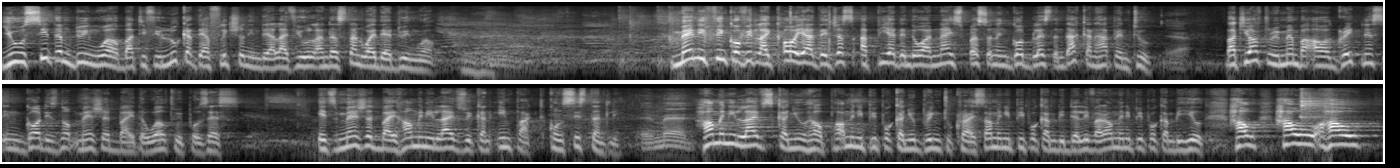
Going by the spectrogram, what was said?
you will see them doing well, but if you look at the affliction in their life, you will understand why they're doing well. Many think of it like, oh, yeah, they just appeared and they were a nice person and God blessed them. That can happen too. Yeah. But you have to remember our greatness in God is not measured by the wealth we possess. It's measured by how many lives we can impact consistently. Amen. How many lives can you help? How many people can you bring to Christ? How many people can be delivered? How many people can be healed? How how how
